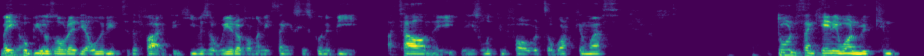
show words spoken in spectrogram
Michael yeah. Beale's already alluded to the fact that he was aware of him and he thinks he's going to be a talent that he's looking forward to working with. Don't think anyone would com-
